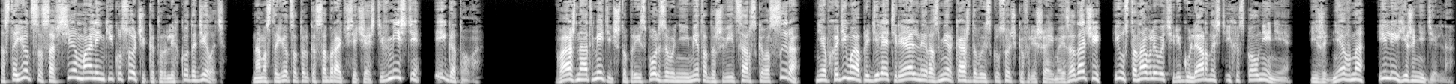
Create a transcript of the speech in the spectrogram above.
остается совсем маленький кусочек, который легко доделать. Нам остается только собрать все части вместе, и готово. Важно отметить, что при использовании метода швейцарского сыра необходимо определять реальный размер каждого из кусочков решаемой задачи и устанавливать регулярность их исполнения ежедневно или еженедельно.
